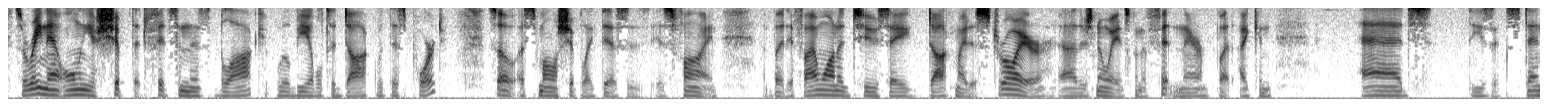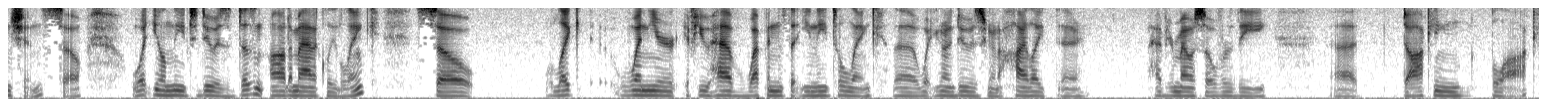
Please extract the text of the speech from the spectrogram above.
so right now only a ship that fits in this block will be able to dock with this port. So a small ship like this is, is fine. But if I wanted to say dock my destroyer, uh, there's no way it's going to fit in there, but I can add these extensions. So what you'll need to do is it doesn't automatically link. So like when you're if you have weapons that you need to link, uh, what you're going to do is you're going to highlight the, have your mouse over the uh, docking block.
